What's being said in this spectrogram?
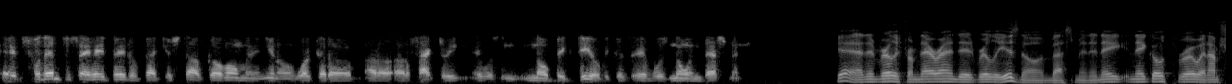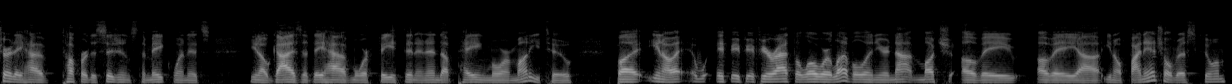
it's for them to say, "Hey, Pedro, pack your stuff, go home, and you know, work at a at a, at a factory," it was no big deal because it was no investment. Yeah, and then really from their end, it really is no investment, and they and they go through, and I'm sure they have tougher decisions to make when it's you know guys that they have more faith in and end up paying more money to. But you know, if if, if you're at the lower level and you're not much of a of a uh, you know financial risk to them,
